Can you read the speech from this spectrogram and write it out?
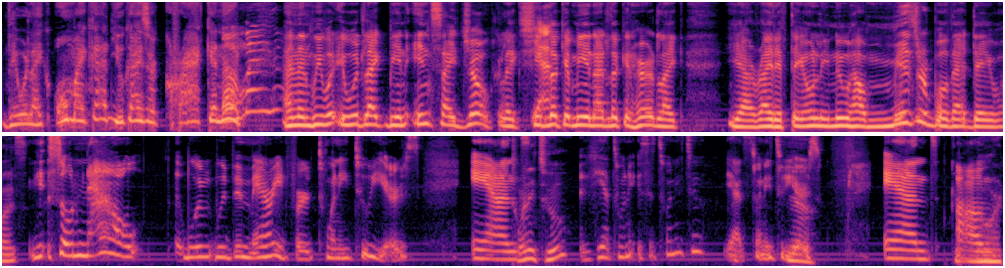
they were like, "Oh my god, you guys are cracking oh up." god And then we would it would like be an inside joke. Like she'd Yeah. look at me and I'd look at her like, "Yeah, right." If they only knew how miserable that day was. So now we we've been married for 22 years and Twenty two. yeah 20 is it 22 yeah it's 22 Yeah. years and Good um Lord.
